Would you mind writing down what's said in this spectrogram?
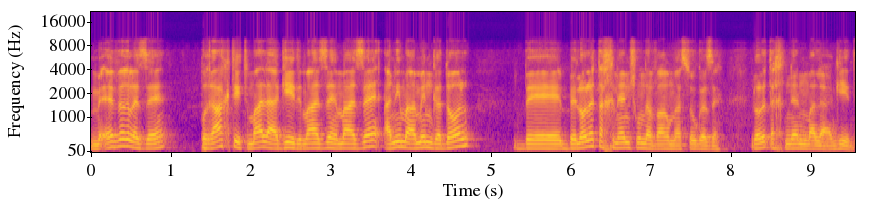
מעבר לזה, פרקטית מה להגיד, מה זה, מה זה, אני מאמין גדול ב- בלא לתכנן שום דבר מהסוג הזה. לא לתכנן מה להגיד.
